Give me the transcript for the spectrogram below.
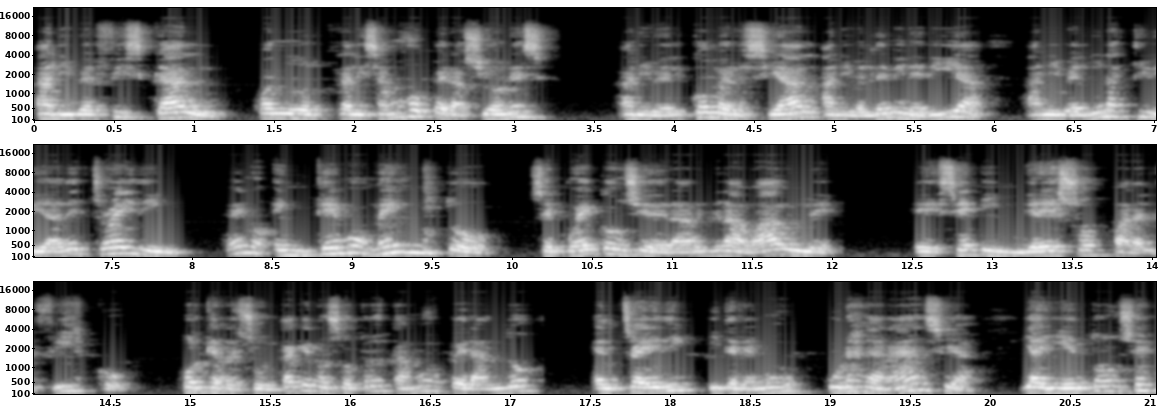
a nivel fiscal, cuando realizamos operaciones a nivel comercial, a nivel de minería, a nivel de una actividad de trading. Bueno, ¿en qué momento se puede considerar grabable ese ingreso para el fisco? Porque resulta que nosotros estamos operando el trading y tenemos unas ganancias y ahí entonces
